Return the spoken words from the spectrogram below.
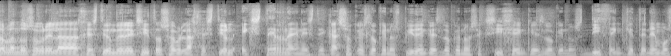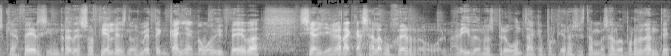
Estamos hablando sobre la gestión del éxito, sobre la gestión externa en este caso, que es lo que nos piden, que es lo que nos exigen, que es lo que nos dicen que tenemos que hacer. Sin redes sociales nos meten caña, como dice Eva. Si al llegar a casa la mujer o el marido nos pregunta que por qué nos están pasando por delante.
